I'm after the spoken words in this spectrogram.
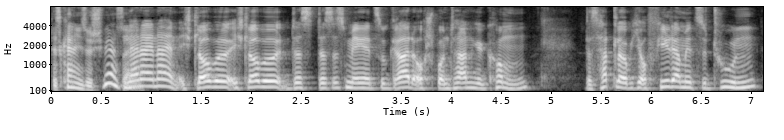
Das kann nicht so schwer sein. Nein, nein, nein. Ich glaube, ich glaube, das, das ist mir jetzt so gerade auch spontan gekommen. Das hat, glaube ich, auch viel damit zu tun.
